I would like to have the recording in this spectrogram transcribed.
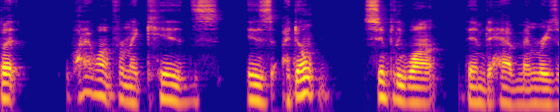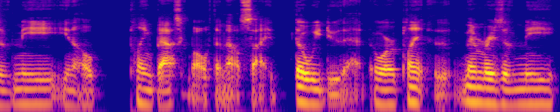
but what I want for my kids is I don't simply want them to have memories of me, you know, playing basketball with them outside, though we do that, or playing memories of me,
